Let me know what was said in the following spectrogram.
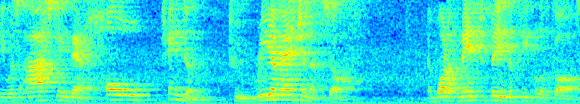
he was asking that whole kingdom to reimagine itself and what it meant to be the people of God.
